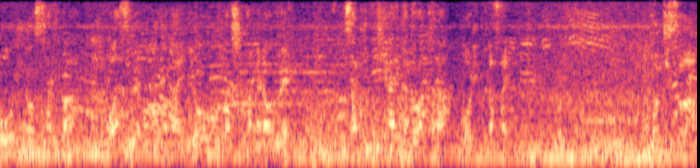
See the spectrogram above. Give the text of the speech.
お降りの際はお忘れ物のないようお確かめの上先に開いたドアからお降りください。本日は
